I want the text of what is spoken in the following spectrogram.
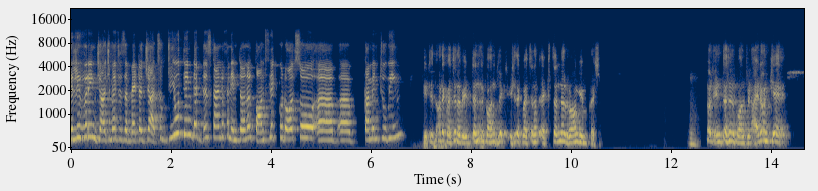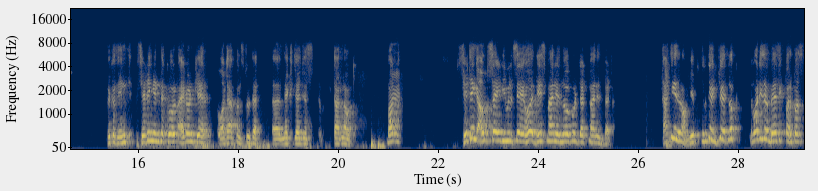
delivering judgments is a better judge. So do you think that this kind of an internal conflict could also uh, uh come into being? It is not a question of internal conflict. It is a question of external wrong impression. Mm. not internal conflict. I don't care. Because in sitting in the court i don't care what happens to the uh, next judge's turnout but sitting outside, you will say, oh, this man is no good, that man is better. That is wrong. If, if you look, what is the basic purpose?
